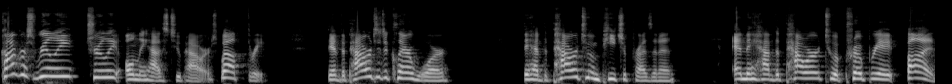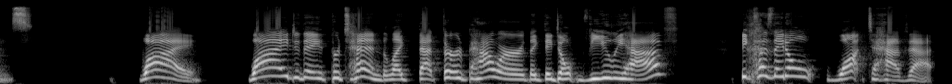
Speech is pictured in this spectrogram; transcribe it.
Congress really, truly only has two powers. Well, three. They have the power to declare war, they have the power to impeach a president, and they have the power to appropriate funds. Why? Why do they pretend like that third power, like they don't really have? Because they don't want to have that.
